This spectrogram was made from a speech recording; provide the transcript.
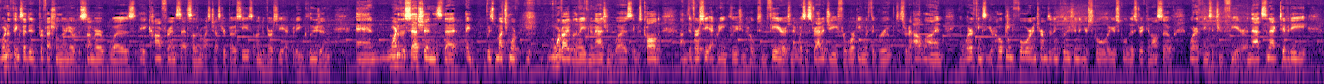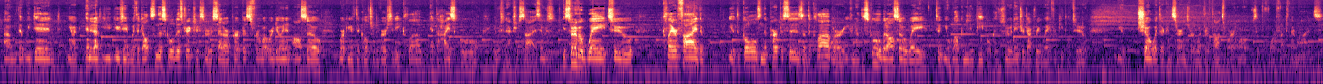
One of the things I did professional learning over the summer was a conference at Southern Westchester BOCES on diversity, equity, inclusion. And one of the sessions that I was much more more valuable than I even imagined was it was called um, Diversity, Equity, Inclusion, Hopes and Fears, and it was a strategy for working with the group to sort of outline you know, what are things that you're hoping for in terms of inclusion in your school or your school district, and also what are things that you fear. And that's an activity um, that we did, you know, ended up using it with adults in the school district to sort of set our purpose for what we're doing, and also working with the Cultural Diversity Club at the high school. It was an exercise. It was it's sort of a way to clarify the you know, the goals and the purposes of the club or even of the school, but also a way to you know, welcome new people because it's sort of an introductory way for people to you know, show what their concerns or what their thoughts were and what was at the forefront of their minds.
